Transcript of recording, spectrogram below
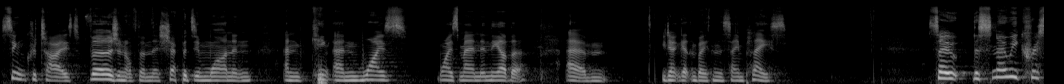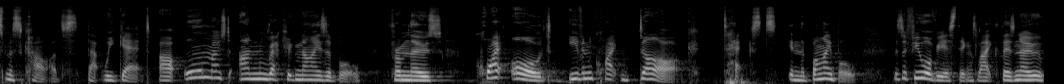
syncretized version of them. There's shepherds in one and, and, king, and wise, wise men in the other. Um, you don't get them both in the same place. So the snowy Christmas cards that we get are almost unrecognizable from those quite odd, even quite dark texts in the Bible. There's a few obvious things, like there's no,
